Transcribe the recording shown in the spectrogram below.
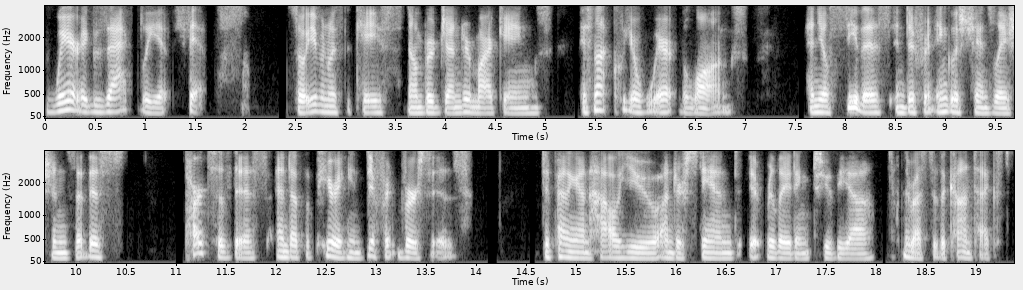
where exactly it fits. So even with the case number gender markings it's not clear where it belongs. And you'll see this in different English translations that this parts of this end up appearing in different verses depending on how you understand it relating to the uh, the rest of the context.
